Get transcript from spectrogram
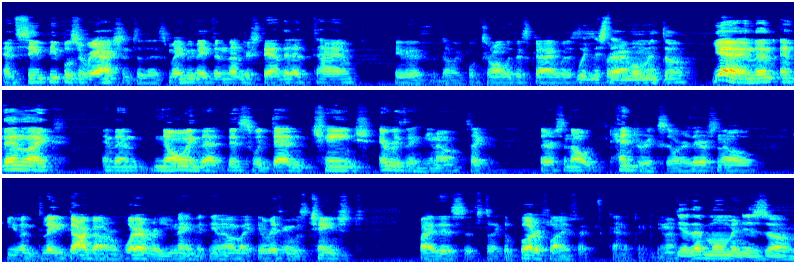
and see people's reaction to this. Maybe they didn't understand it at the time. Maybe they're like, "What's wrong with this guy?" Witness that crap, you know? moment though Yeah, and then and then like and then knowing that this would then change everything, you know, it's like there's no Hendrix or there's no even Lady Gaga or whatever you name it, you know, like everything was changed by this. It's like a butterfly effect kind of thing, you know. yeah that moment is um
